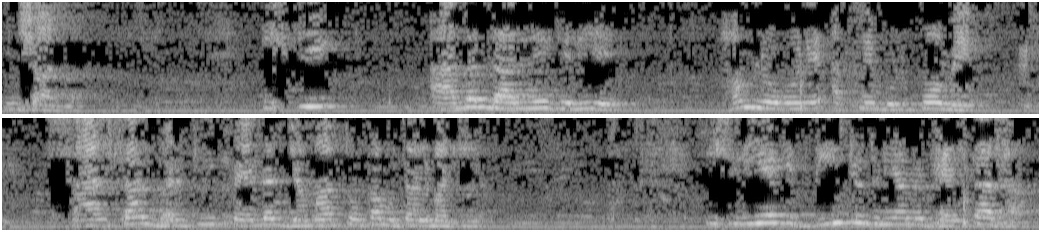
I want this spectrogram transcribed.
انشاءاللہ۔ اس کی عادت ڈالنے کے لیے ہم لوگوں نے اپنے ملکوں میں سال سال بھر کی پیدل جماعتوں کا مطالبہ کیا۔ اس لیے کہ دین جو دنیا میں پھیلتا تھا،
